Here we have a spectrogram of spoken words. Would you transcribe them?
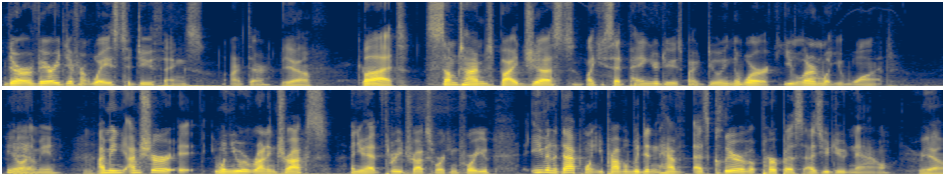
there are very different ways to do things, aren't there? Yeah. But sometimes by just, like you said, paying your dues, by doing the work, you learn what you want. You know what I Yeah. mean? I mean, I'm sure it, when you were running trucks and you had three trucks working for you, even at that point, you probably didn't have as clear of a purpose as you do now. Yeah.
